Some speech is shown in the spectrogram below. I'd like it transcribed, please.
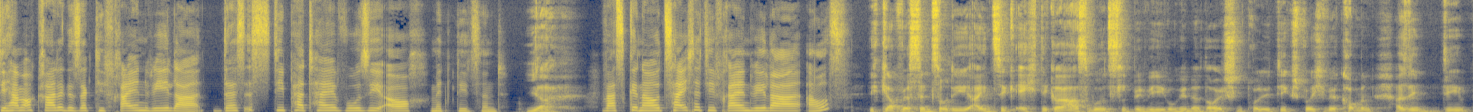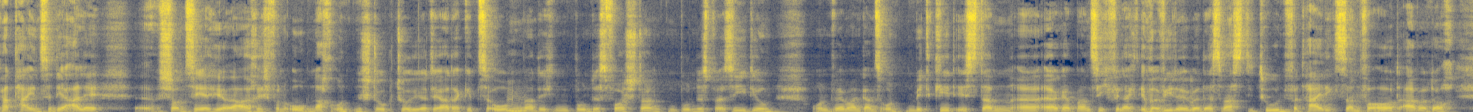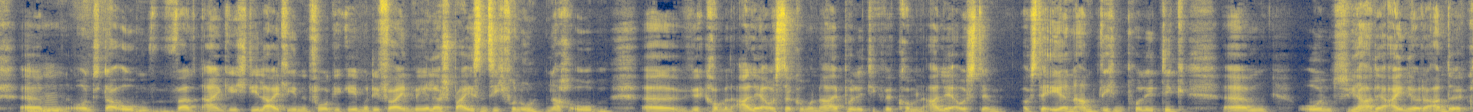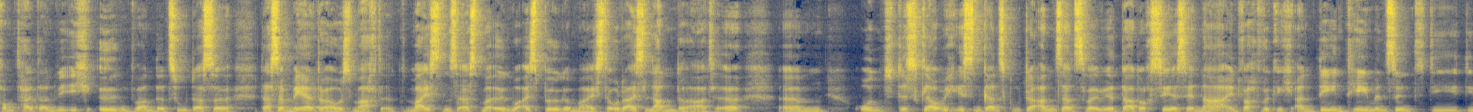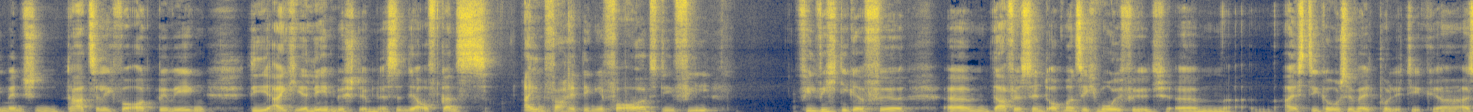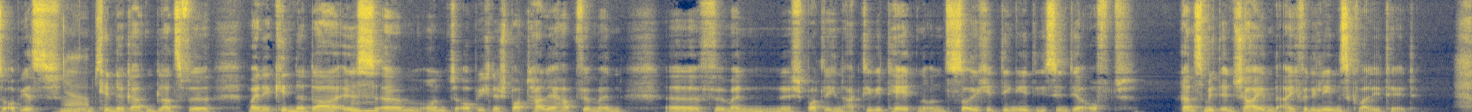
Sie haben auch gerade gesagt, die Freien Wähler, das ist die Partei, wo Sie auch Mitglied sind. Ja. Was genau zeichnet die Freien Wähler aus? Ich glaube, wir sind so die einzig echte Graswurzelbewegung in der deutschen Politik. Sprich, wir kommen, also die, die Parteien sind ja alle äh, schon sehr hierarchisch von oben nach unten strukturiert. Ja, da gibt's oben mhm. natürlich einen Bundesvorstand, ein Bundespräsidium. Und wenn man ganz unten Mitglied ist, dann äh, ärgert man sich vielleicht immer wieder über das, was die tun, verteidigt es dann vor Ort, aber doch. Ähm, mhm. Und da oben werden eigentlich die Leitlinien vorgegeben. Und die Freien Wähler speisen sich von unten nach oben. Äh, wir kommen alle aus der Kommunalpolitik, wir kommen kommen alle aus dem aus der ehrenamtlichen Politik. Ähm, und ja, der eine oder andere kommt halt dann wie ich irgendwann dazu, dass er, dass er mehr draus macht. Meistens erstmal irgendwo als Bürgermeister oder als Landrat. Ähm, und das, glaube ich, ist ein ganz guter Ansatz, weil wir dadurch sehr, sehr nah einfach wirklich an den Themen sind, die die Menschen tatsächlich vor Ort bewegen, die eigentlich ihr Leben bestimmen. Es sind ja oft ganz einfache Dinge vor Ort, die viel viel wichtiger für ähm, dafür sind, ob man sich wohlfühlt, ähm, als die große Weltpolitik. Ja? Also ob jetzt ja, ein absolut. Kindergartenplatz für meine Kinder da ist mhm. ähm, und ob ich eine Sporthalle habe für mein äh, für meine sportlichen Aktivitäten und solche Dinge, die sind ja oft ganz mitentscheidend eigentlich für die Lebensqualität.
